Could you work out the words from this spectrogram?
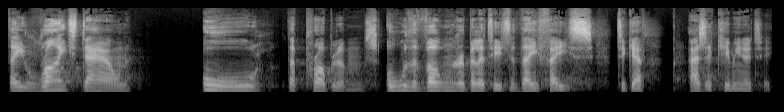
They write down all the problems, all the vulnerabilities that they face together as a community.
